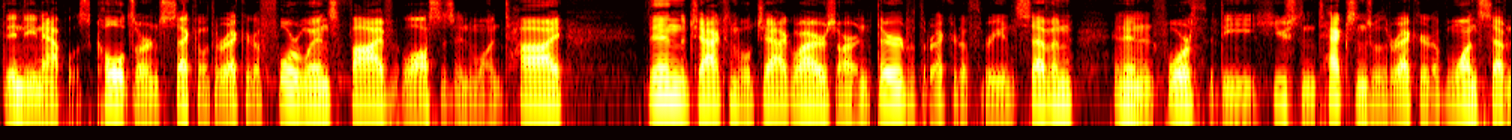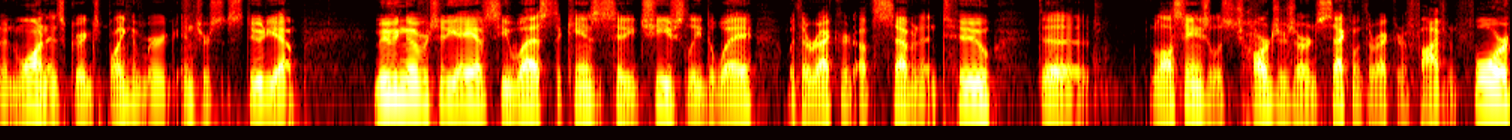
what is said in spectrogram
The Indianapolis Colts are in second with a record of 4 wins, 5 losses, and 1 tie. Then the Jacksonville Jaguars are in third with a record of 3 and 7. And then in fourth, the Houston Texans with a record of 1 7 and 1 as Griggs Blankenburg enters the studio. Moving over to the AFC West, the Kansas City Chiefs lead the way with a record of 7 and 2. The Los Angeles Chargers are in second with a record of 5 and 4.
